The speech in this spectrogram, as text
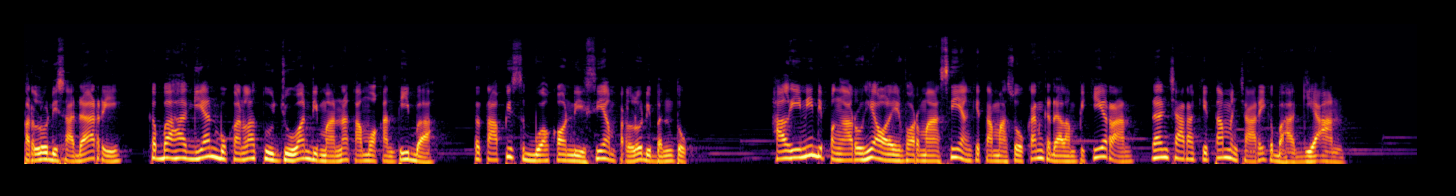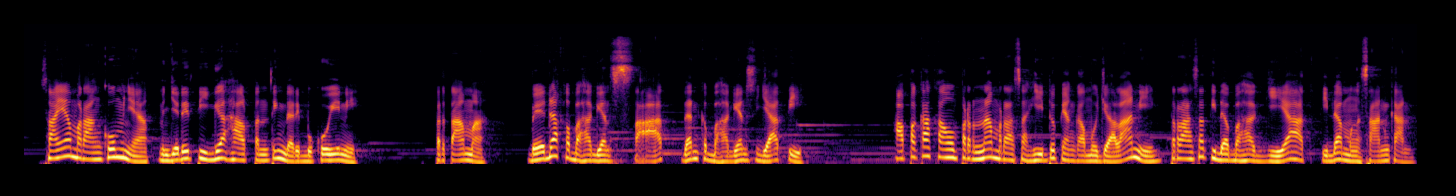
Perlu disadari, kebahagiaan bukanlah tujuan di mana kamu akan tiba, tetapi sebuah kondisi yang perlu dibentuk. Hal ini dipengaruhi oleh informasi yang kita masukkan ke dalam pikiran dan cara kita mencari kebahagiaan. Saya merangkumnya menjadi tiga hal penting dari buku ini. Pertama, beda kebahagiaan sesaat dan kebahagiaan sejati. Apakah kamu pernah merasa hidup yang kamu jalani terasa tidak bahagia atau tidak mengesankan?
